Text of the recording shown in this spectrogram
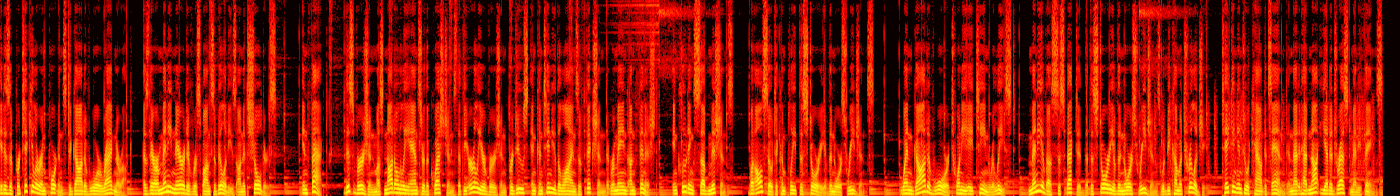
it is of particular importance to God of War Ragnarok, as there are many narrative responsibilities on its shoulders. In fact, this version must not only answer the questions that the earlier version produced and continue the lines of fiction that remained unfinished, including submissions, but also to complete the story of the Norse regions. When God of War 2018 released, many of us suspected that the story of the Norse regions would become a trilogy, taking into account its end and that it had not yet addressed many things.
